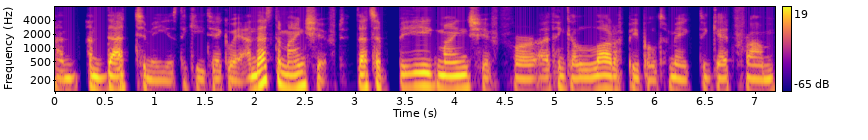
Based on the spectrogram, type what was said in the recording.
And and that to me is the key takeaway. And that's the mind shift. That's a big mind shift for i think a lot of people to make to get from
